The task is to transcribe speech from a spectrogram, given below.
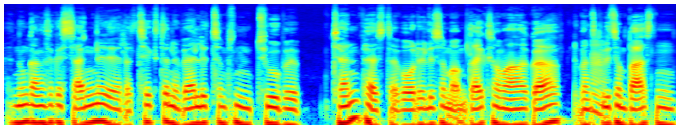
at nogle gange så kan sangene eller teksterne være lidt som sådan en tube tandpasta, hvor det er ligesom om, der er ikke så meget at gøre. Man skal Mm. ligesom bare sådan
